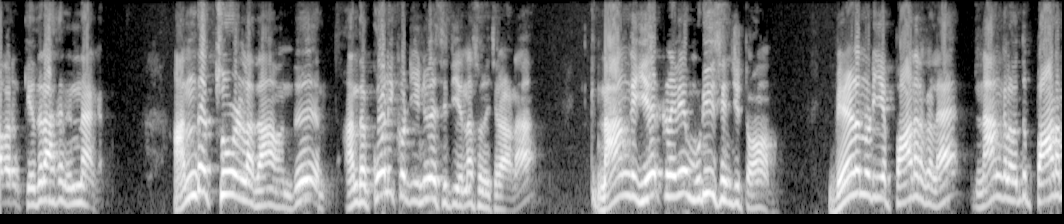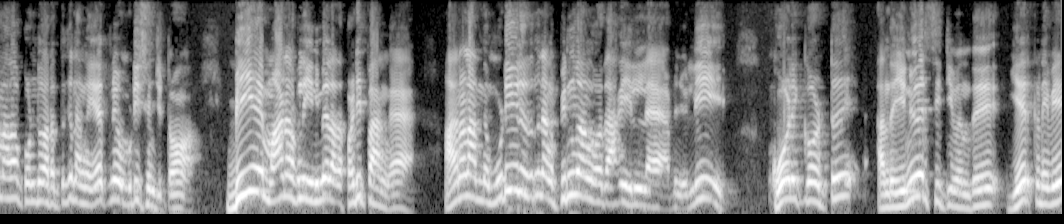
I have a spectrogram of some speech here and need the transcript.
அவருக்கு எதிராக நின்னாங்க. அந்த சூழல்ல தான் வந்து அந்த கோழிக்கோட் யூனிவர்சிட்டி என்ன சொன்னிச்சானா நாங்க ஏற்கனவே முடிவு செஞ்சிட்டோம். வேடனுடைய பாடல்களை நாங்கள் வந்து பாடமாக கொண்டு வரதுக்கு நாங்கள் ஏற்கனவே முடிவு செஞ்சிட்டோம். பிஏ மாணவர்கள் இனிமேல் அதை படிப்பாங்க. அதனால அந்த முடிவில் இருந்து பின்வாங்குவதாக இல்லை அப்படின்னு சொல்லி கோழிக்கோட்டு அந்த யூனிவர்சிட்டி வந்து ஏற்கனவே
